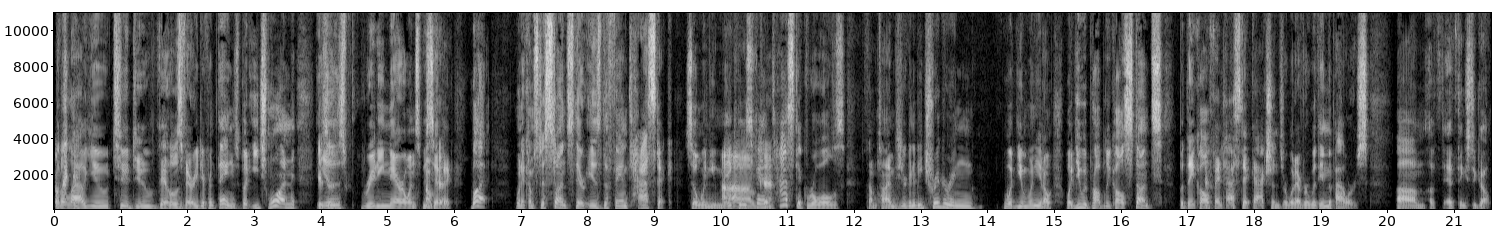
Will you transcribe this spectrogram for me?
that Okay. allow you to do those very different things, but each one Is is, pretty narrow and specific. But when it comes to stunts, there is the fantastic. So when you make Ah, those okay. fantastic rolls, sometimes you're going to be triggering what you you know what you would probably call stunts, but they call fantastic actions or whatever within the powers um, of, of things to go.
